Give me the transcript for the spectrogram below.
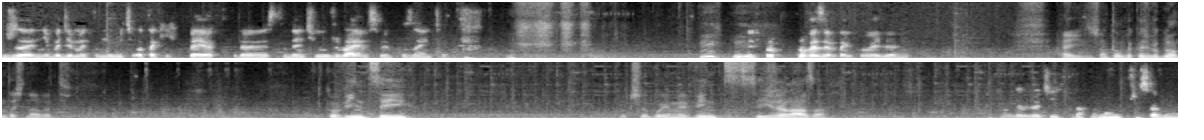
że nie będziemy tu mówić o takich klejach, które studenci używają sobie po zajęciach. Pro, profesor tak powiedział. Ej, to jakoś wyglądać nawet. Tylko więcej... Potrzebujemy więcej żelaza. Mogę wrzucić trochę, mam przy sobie,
